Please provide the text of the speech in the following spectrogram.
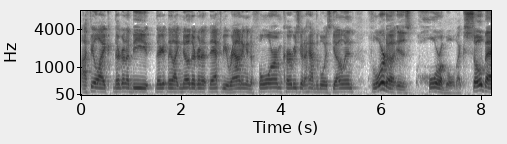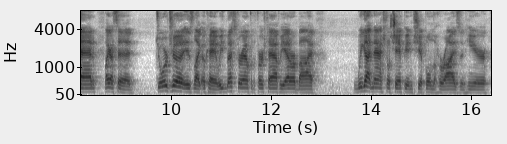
I feel like they're gonna be they they like know they're gonna they have to be rounding into form. Kirby's gonna have the boys going. Florida is horrible, like so bad. Like I said, Georgia is like okay, we messed around for the first half. We had our bye. We got national championship on the horizon here.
